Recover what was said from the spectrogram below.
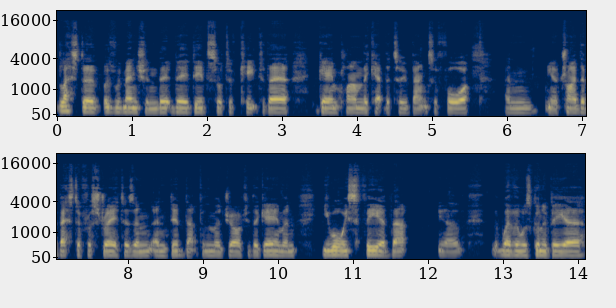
Leicester, as we mentioned, they, they did sort of keep to their game plan. They kept the two banks of four and you know tried their best to frustrate us and, and did that for the majority of the game. And you always feared that you know whether there was going to be a,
